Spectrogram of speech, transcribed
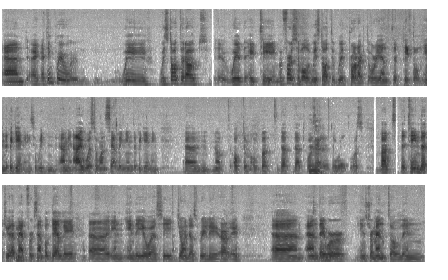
And I, I think we we we started out uh, with a team. First of all, we started with product-oriented people in the beginning. So we, I mean, I was the one selling in the beginning, um, not optimal, but that that was yeah. the, the, way it was. But the team that you have met, for example, Delhi uh, in in the US, he joined us really early, um, and they were instrumental in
